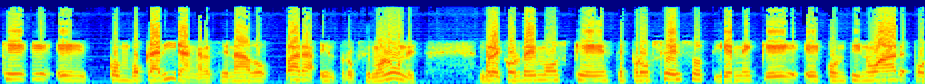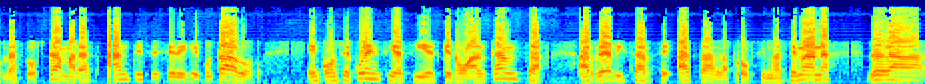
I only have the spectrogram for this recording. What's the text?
que eh, convocarían al Senado para el próximo lunes. Recordemos que este proceso tiene que eh, continuar por las dos cámaras antes de ser ejecutado. En consecuencia, si es que no alcanza a realizarse hasta la próxima semana, la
